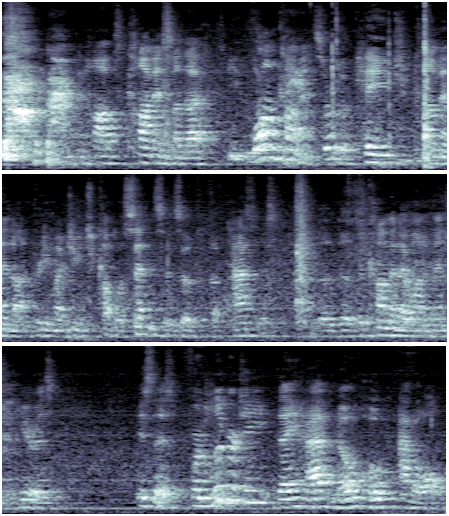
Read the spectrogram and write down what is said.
and Hobbes comments on that. Long comment, sort of a page comment on pretty much each couple of sentences of, of. The, the, the comment I want to mention here is, is this, for liberty they had no hope at all.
